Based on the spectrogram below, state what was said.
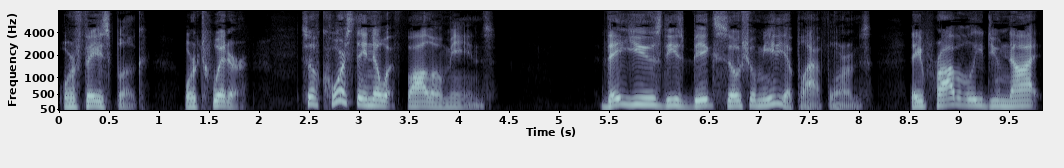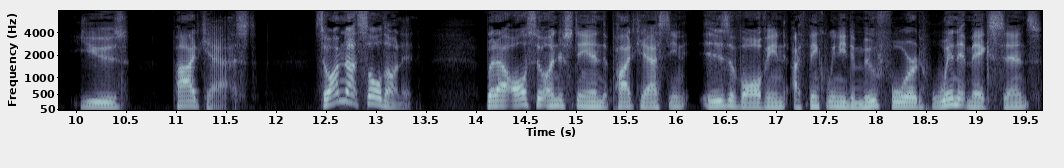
or Facebook or Twitter. So, of course, they know what follow means. They use these big social media platforms. They probably do not use podcast. So, I'm not sold on it. But I also understand that podcasting is evolving. I think we need to move forward when it makes sense.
